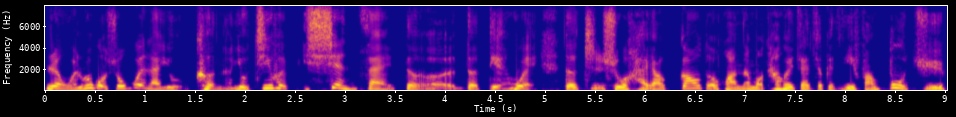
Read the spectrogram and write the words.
认为，如果说未来有可能有机会比现在的的点位的指数还要高的话，那么他会在这个地方布局。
